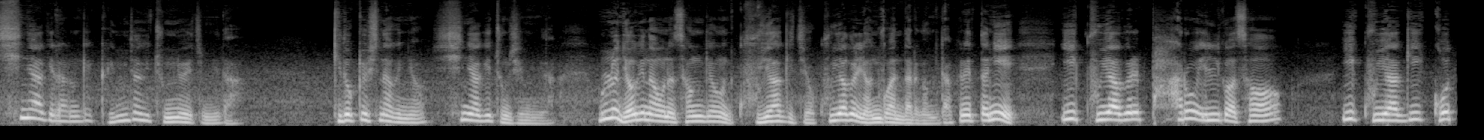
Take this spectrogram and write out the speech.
신약이라는 게 굉장히 중요해집니다. 기독교 신학은요, 신약이 중심입니다. 물론 여기 나오는 성경은 구약이죠. 구약을 연구한다는 겁니다. 그랬더니 이 구약을 바로 읽어서 이 구약이 곧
